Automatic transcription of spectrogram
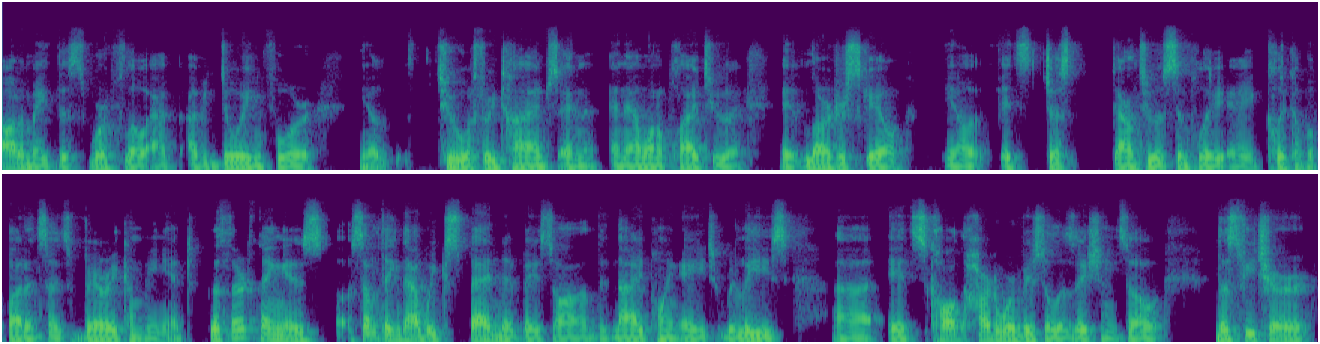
automate this workflow I've, I've been doing for you know two or three times and and i want to apply to a, a larger scale you know it's just down to a simply a click of a button so it's very convenient. The third thing is something that we expanded based on the 9.8 release uh, it's called hardware visualization. So this feature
